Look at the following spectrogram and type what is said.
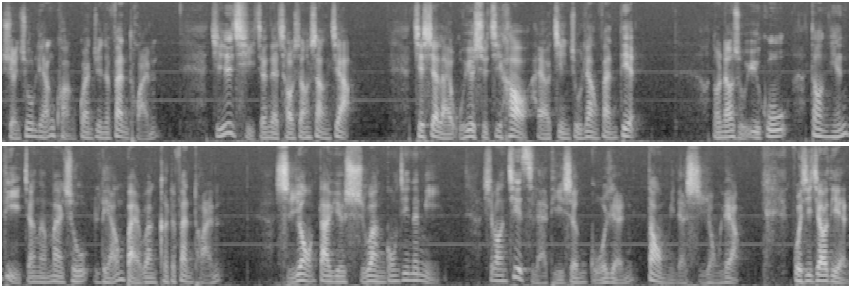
选出两款冠军的饭团，即日起将在超商上架。接下来五月十七号还要进驻量饭店，农粮署预估到年底将能卖出两百万颗的饭团，使用大约十万公斤的米，希望借此来提升国人稻米的使用量。国际焦点：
